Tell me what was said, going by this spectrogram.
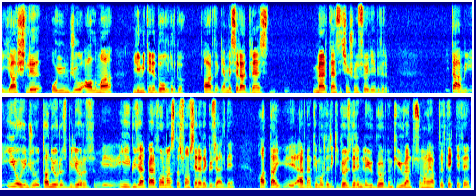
yaşlı oyuncu alma limitini doldurdu. Artık ya mesela Dres Mertens için şunu söyleyebilirim. Tamam iyi oyuncu tanıyoruz biliyoruz iyi güzel performans da son sene de güzeldi. Hatta e, Erden Timur dedi ki gözlerimle gördüm ki Juventus'un ona yaptığı teklifi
